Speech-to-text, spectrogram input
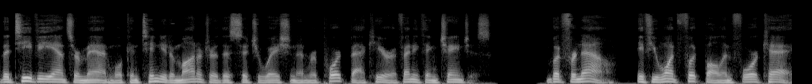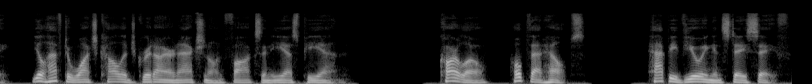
The TV Answer Man will continue to monitor this situation and report back here if anything changes. But for now, if you want football in 4K, you'll have to watch college gridiron action on Fox and ESPN. Carlo, hope that helps. Happy viewing and stay safe.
